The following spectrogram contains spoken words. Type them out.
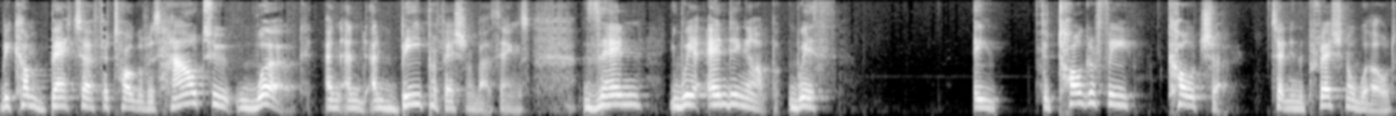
become better photographers, how to work and, and, and be professional about things, then we're ending up with a photography culture, certainly in the professional world,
